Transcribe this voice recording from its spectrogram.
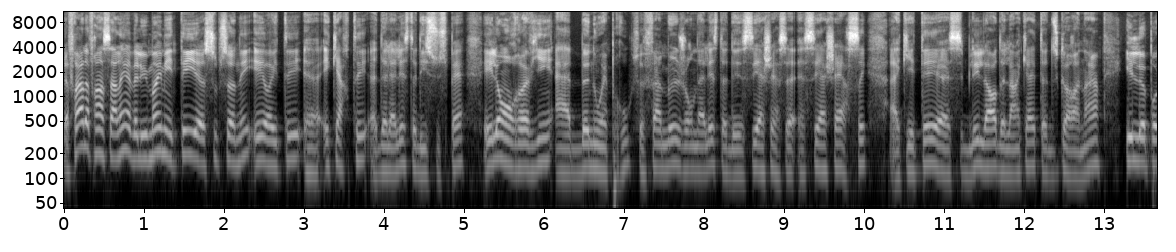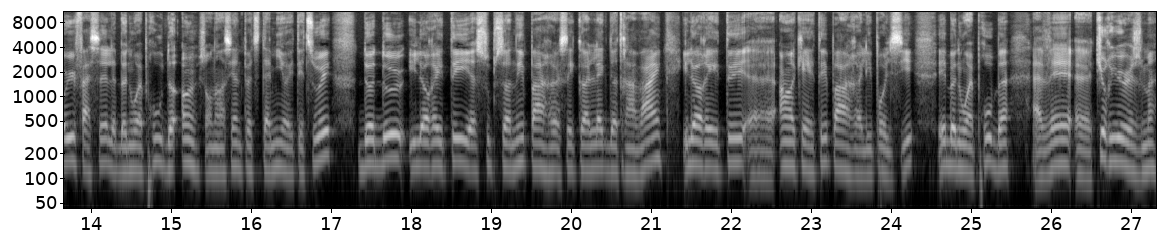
Le frère de France Alain avait lui-même été euh, soupçonné et a été euh, écarté de la liste des suspects. Et là, on revient à Benoît Prou, ce fameux journaliste de CHRC qui était ciblé lors de l'enquête du coroner. Il l'a pas eu facile, Benoît Prou. De un, son ancienne petite amie a été tuée. De deux, il aurait été soupçonné par ses collègues de travail. Il aurait été enquêté par les policiers. Et Benoît Prou ben, avait curieusement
